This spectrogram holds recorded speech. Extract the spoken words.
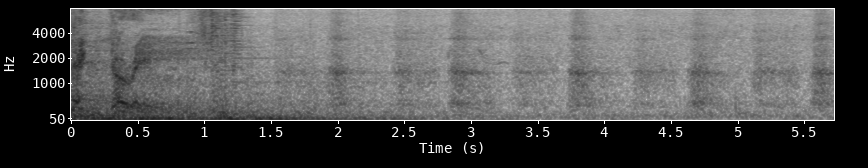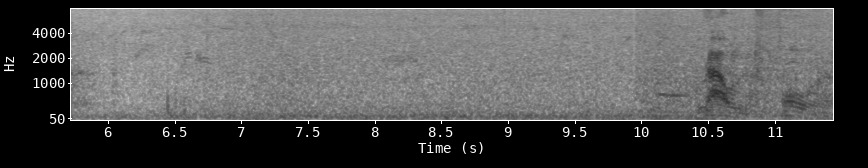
Victory! Round four.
